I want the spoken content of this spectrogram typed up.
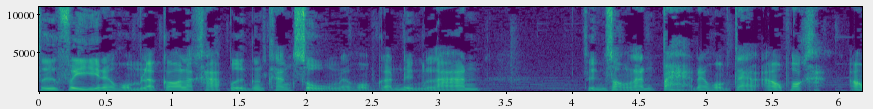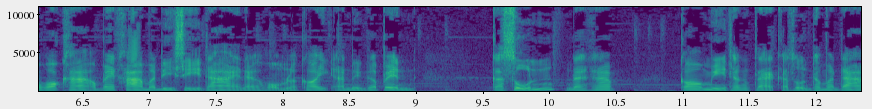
ซื้อฟรีนะผมแล้วก็ราคาปืนค่อนข้างสูงนะผมก็ 1 ล้านถึง2ล้าน8นะผมแต่เอาพ่อค้าเอาพ่อค้าเอาแม่ค้ามาดีซีได้นะครับผมแล้วก็อีกอันหนึ่งก็เป็นกระสุนนะครับ ก็มีทั้งแต่กระสุนธรรมดา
